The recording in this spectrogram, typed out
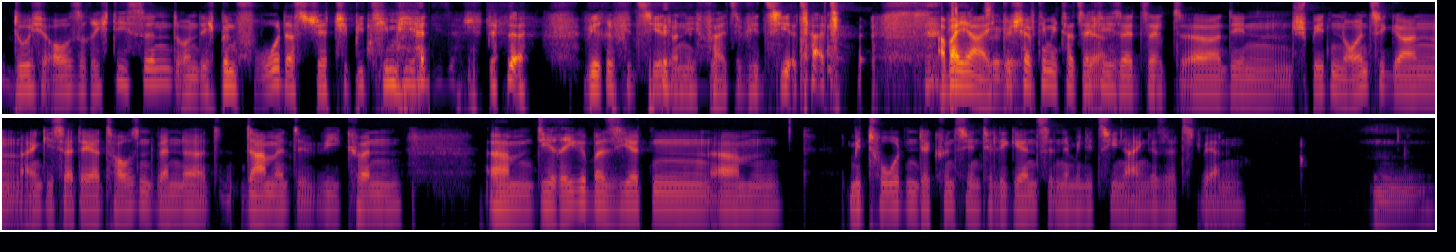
durchaus richtig sind. Und ich bin froh, dass ChatGPT mich an dieser Stelle verifiziert und nicht falsifiziert hat. Aber ja, ich beschäftige mich tatsächlich ja. seit, seit äh, den späten 90ern, eigentlich seit der Jahrtausendwende, damit, wie können ähm, die regelbasierten ähm, Methoden der künstlichen Intelligenz in der Medizin eingesetzt werden. Hm.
